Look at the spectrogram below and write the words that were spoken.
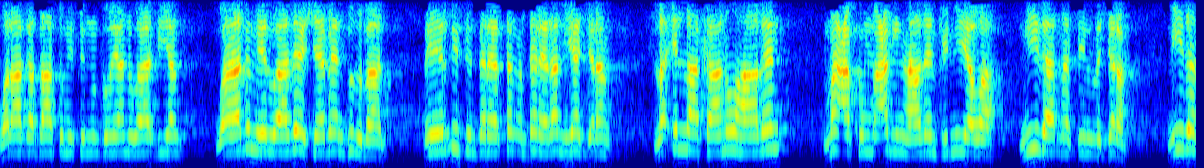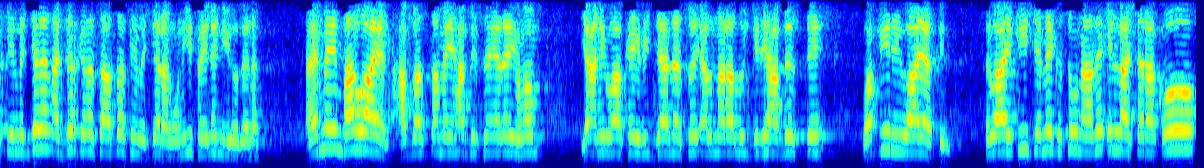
walaa gadaatum isin un gooyaan waadiyan waadi meel waade sheebeen gudubaan meelbisin dareertan dareeran iya jiran la ilaa kaanuu haadeen macakum macagin haadeen fi niya wa nidana sin la jaran. Nida sin la jaran ajarkana saasa sin la jaran. Ni fayla niyoodana amayn ba waayen xabasamay xabisa erayhom yani waa kay rijaalasoy almaradu jiri habiste. Wa fi riwaayatin. Riwaaya kisha may kasugnaada ilaa sharako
